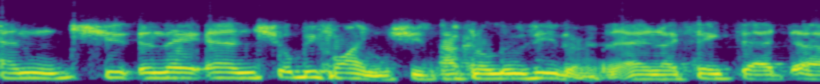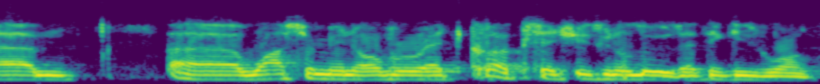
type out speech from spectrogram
and she and they and she'll be fine. She's not going to lose either. And I think that um, uh, Wasserman over at Cook said she's going to lose. I think he's wrong.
